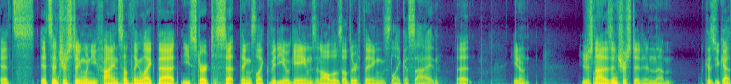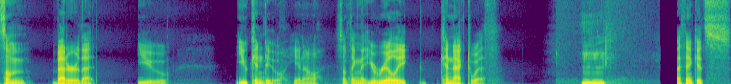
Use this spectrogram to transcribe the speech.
It's it's interesting when you find something like that, you start to set things like video games and all those other things like aside that you don't you're just not as interested in them because you got something better that you you can do, you know, something that you really connect with. Hmm I think it's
